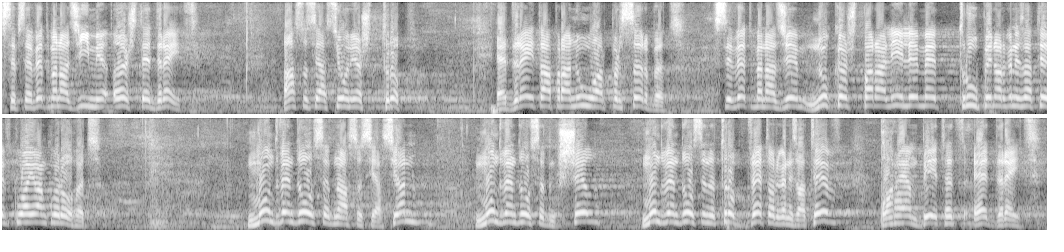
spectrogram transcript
Sepse vetëmenaxhimi është e drejtë, asociacioni është trup. E drejta e pranuar për serbët si vetëmenaxhim nuk është paralele me trupin organizativ ku ajo ankurohet. Mund të vendoset në asociacion, mund të vendoset në këshill, mund të vendoset në trup vetorganizativ, por ajo mbetet e drejtë.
